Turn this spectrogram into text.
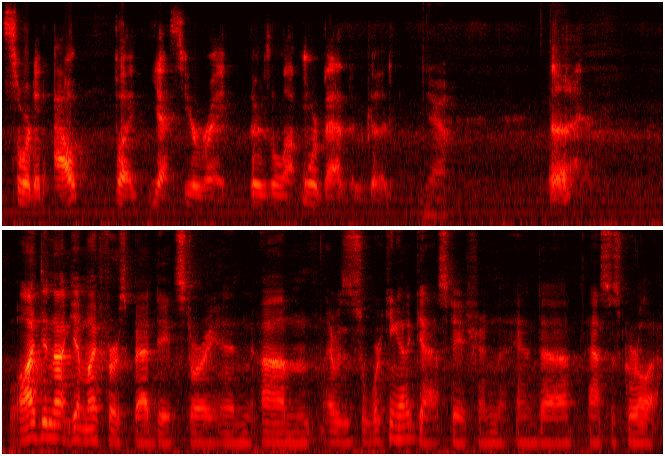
sorted out but yes you're right there's a lot more bad than good yeah. Well, I did not get my first bad date story, and um, I was working at a gas station and uh, asked this girl out.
